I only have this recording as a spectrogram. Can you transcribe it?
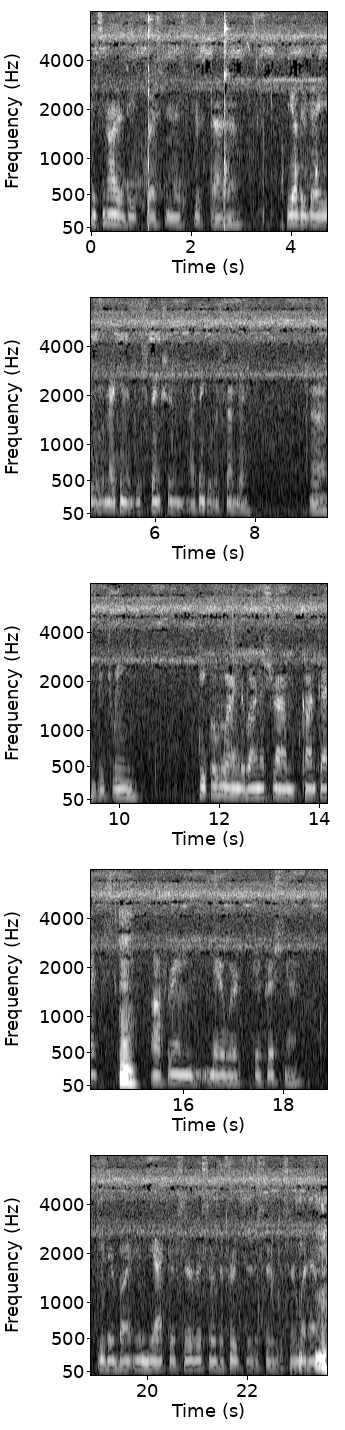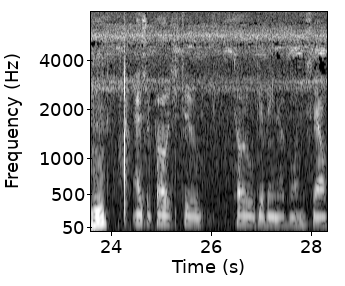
It's not a deep question. It's just that uh, the other day you were making a distinction. I think it was Sunday uh, between people who are in the Varnashram context, mm. offering their work to Krishna either by in the act of service or the fruits of the service or what have you, mm-hmm. as opposed to total giving of oneself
